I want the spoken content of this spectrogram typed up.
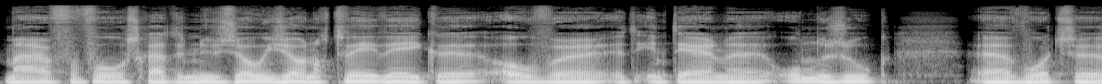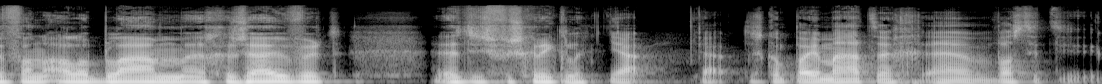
Maar vervolgens gaat het nu sowieso nog twee weken over het interne onderzoek. Uh, wordt ze van alle blaam uh, gezuiverd. Het is verschrikkelijk. Ja, ja, dus campagnematig uh, was dit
